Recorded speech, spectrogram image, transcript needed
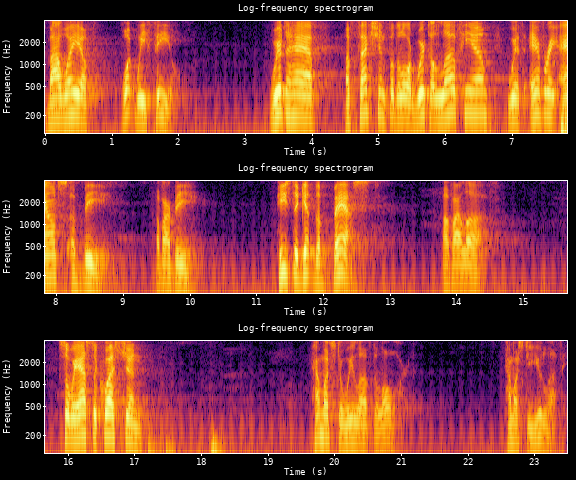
by way of what we feel, we're to have affection for the Lord. We're to love Him with every ounce of being, of our being. He's to get the best of our love. So we ask the question how much do we love the Lord? How much do you love Him?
